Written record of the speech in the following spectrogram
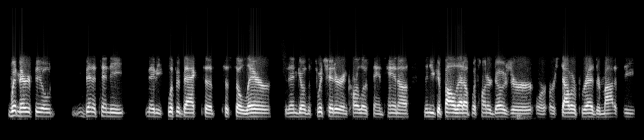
Whit Merrifield, Benintendi, maybe flip it back to to Soler, then go the switch hitter and Carlos Santana. Then you could follow that up with Hunter Dozier or, or Salvador Perez or Mondesi.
